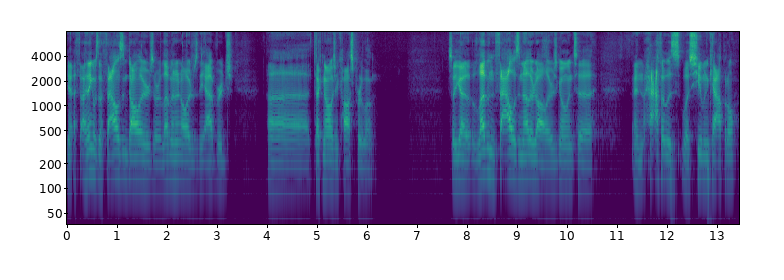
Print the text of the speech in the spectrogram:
Yeah, I think it was a thousand dollars or eleven hundred dollars was the average uh, technology cost per loan. So you got eleven thousand other dollars going to, and half it was was human capital.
